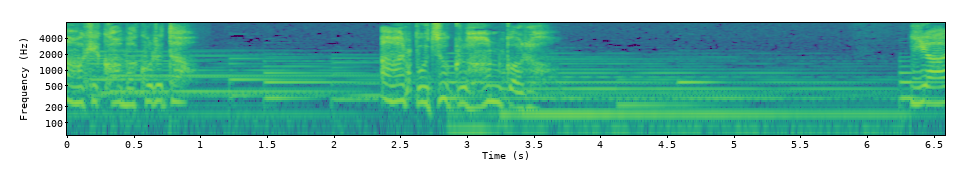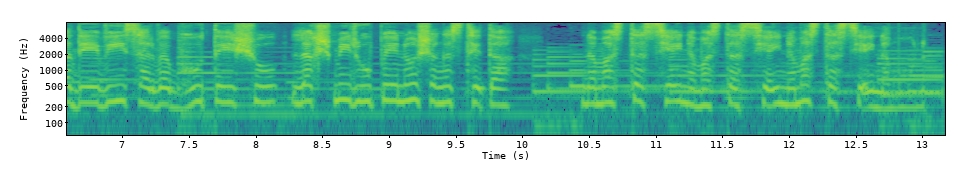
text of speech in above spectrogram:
আমাকে ক্ষমা করে দাও। আমার পুজো গ্রহণ করো। ইয়া দেবী সর্বভূতেষু লক্ষ্মী রূপেণ সংস্থিতা। নমস্তস্যাই নমস্তস্যাই নমস্তস্যাই নমো নমঃ।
